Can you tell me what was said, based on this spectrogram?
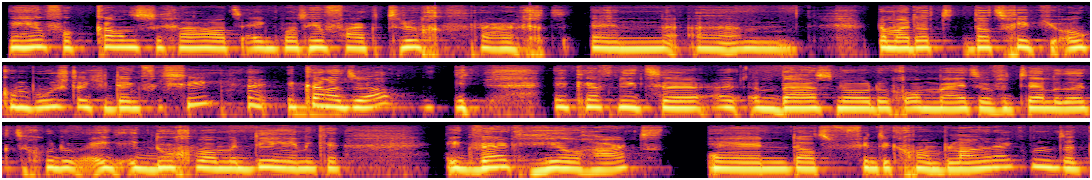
Heel veel kansen gehad en ik word heel vaak teruggevraagd. En, ehm, nou, maar dat, dat geeft je ook een boost, dat je denkt: van, zie, ik kan het wel. Ik heb niet eh, een baas nodig om mij te vertellen dat ik het goed doe. Ik, ik doe gewoon mijn ding en ik, ik werk heel hard. En dat vind ik gewoon belangrijk, omdat ik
